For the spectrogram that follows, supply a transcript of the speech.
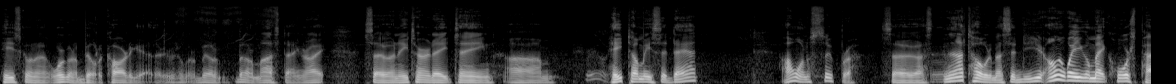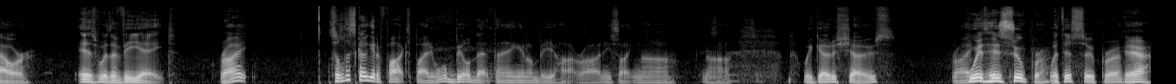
he's gonna, we're gonna build a car together. We're gonna build a, build a Mustang, right? So, when he turned 18, um, he told me, he said, Dad, I want a Supra. So, I, s- and then I told him, I said, the only way you're gonna make horsepower is with a V8, right? So let's go get a Fox body. We'll build that thing and it'll be a hot rod. And he's like, nah, nah. We go to shows, right? With his Supra. with his Supra. yeah.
